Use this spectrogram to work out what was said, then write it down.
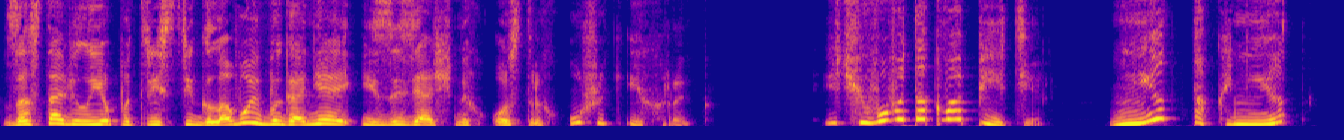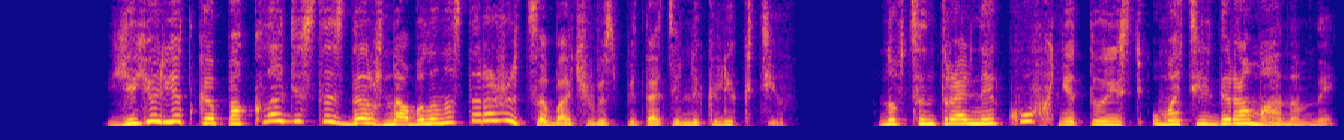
заставил ее потрясти головой, выгоняя из изящных острых ушек их рык. — И чего вы так вопите? Нет так нет. Ее редкая покладистость должна была насторожить собачий воспитательный коллектив. Но в центральной кухне, то есть у Матильды Романовны,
